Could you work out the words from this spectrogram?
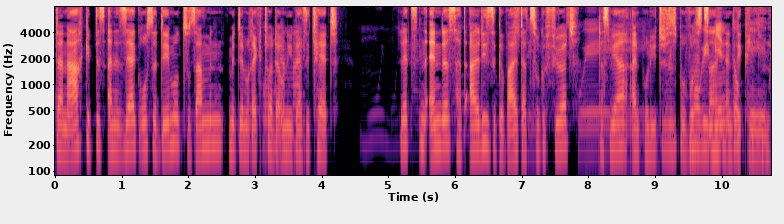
Danach gibt es eine sehr große Demo zusammen mit dem Rektor der Universität. Letzten Endes hat all diese Gewalt dazu geführt, dass wir ein politisches Bewusstsein entwickelten.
